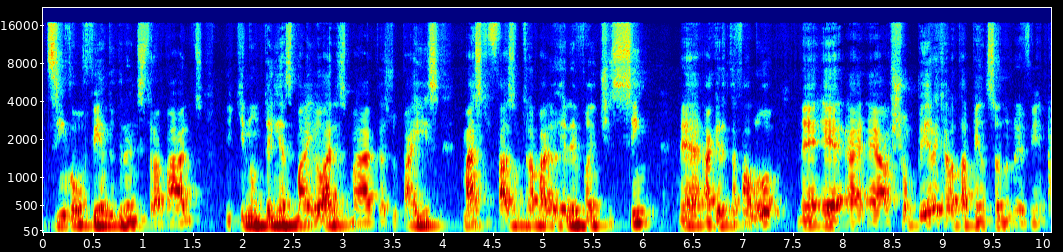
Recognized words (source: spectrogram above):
desenvolvendo grandes trabalhos e que não tem as maiores marcas do país, mas que faz um trabalho relevante, sim. Né? A Greta falou, né? é, é, é a chopeira que ela está pensando no evento.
